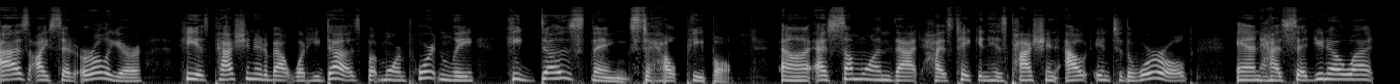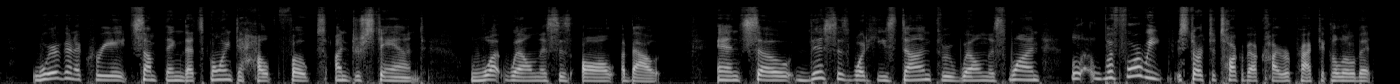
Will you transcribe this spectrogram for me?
as I said earlier, he is passionate about what he does, but more importantly, he does things to help people. Uh, as someone that has taken his passion out into the world and has said, you know what? We're going to create something that's going to help folks understand what wellness is all about. And so this is what he's done through Wellness One. Before we start to talk about chiropractic a little bit,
